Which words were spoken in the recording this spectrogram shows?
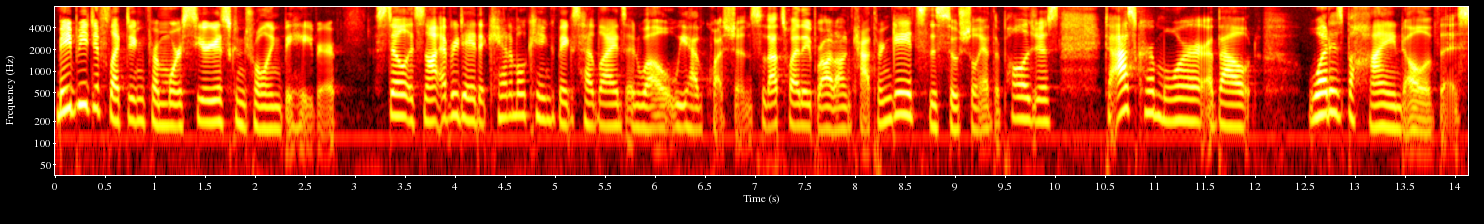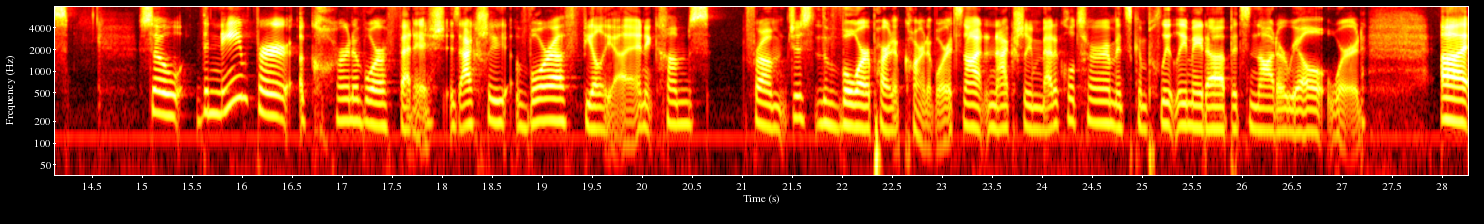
may be deflecting from more serious controlling behavior. Still, it's not every day that Cannibal kink makes headlines, and well, we have questions. So that's why they brought on Katharine Gates, this social anthropologist, to ask her more about what is behind all of this. So, the name for a carnivore fetish is actually vorophilia, and it comes from just the vor part of carnivore. It's not an actually medical term, it's completely made up, it's not a real word. Uh,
